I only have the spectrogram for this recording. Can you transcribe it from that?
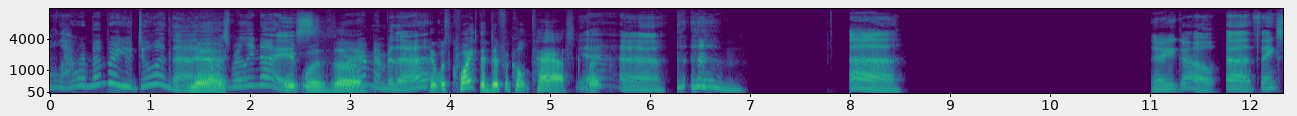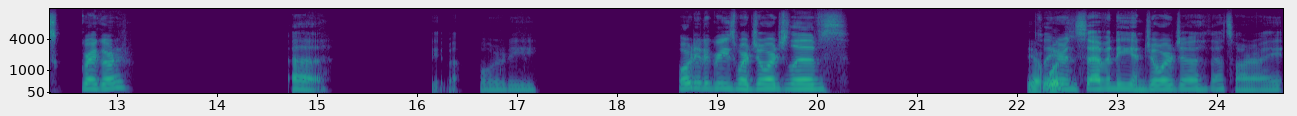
Oh, I remember you doing that. Yeah, that was really nice. It was, Yeah, I uh, remember that. It was quite the difficult task, but yeah. uh. There you go. Uh, thanks, Gregor. Uh, be about 40, 40 degrees where George lives. Yeah, it Clear in was, 70 in Georgia. That's all right.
